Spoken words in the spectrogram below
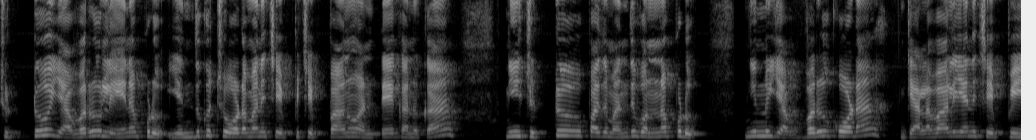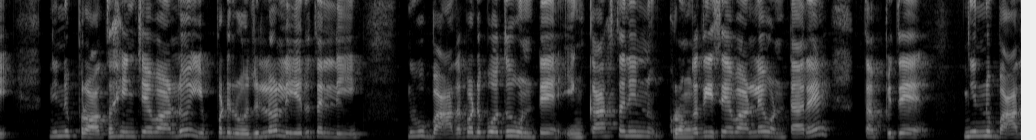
చుట్టూ ఎవరూ లేనప్పుడు ఎందుకు చూడమని చెప్పి చెప్పాను అంటే కనుక నీ చుట్టూ పది మంది ఉన్నప్పుడు నిన్ను ఎవ్వరూ కూడా గెలవాలి అని చెప్పి నిన్ను ప్రోత్సహించే వాళ్ళు ఇప్పటి రోజుల్లో లేరు తల్లి. నువ్వు బాధపడిపోతూ ఉంటే ఇంకాస్త నిన్ను కృంగతీసే వాళ్ళే ఉంటారే తప్పితే. నిన్ను బాధ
